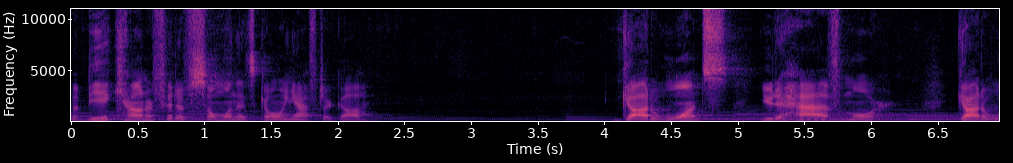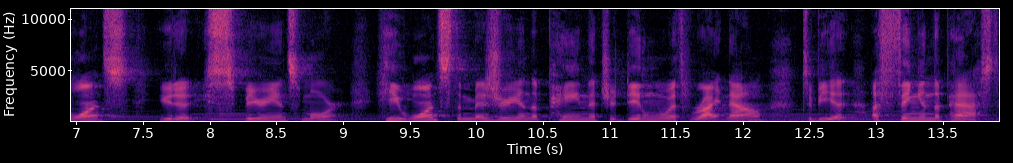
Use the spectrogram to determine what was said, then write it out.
but be a counterfeit of someone that's going after God. God wants you to have more. God wants you to experience more. He wants the misery and the pain that you're dealing with right now to be a, a thing in the past.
